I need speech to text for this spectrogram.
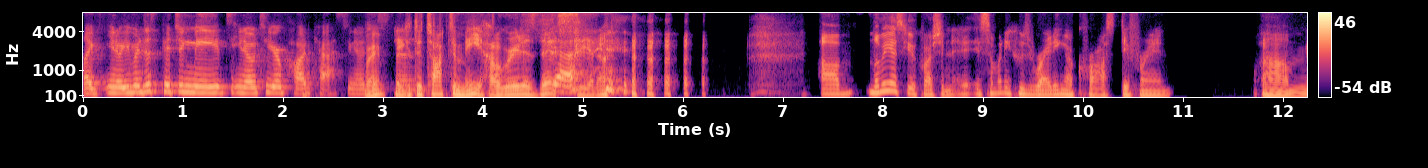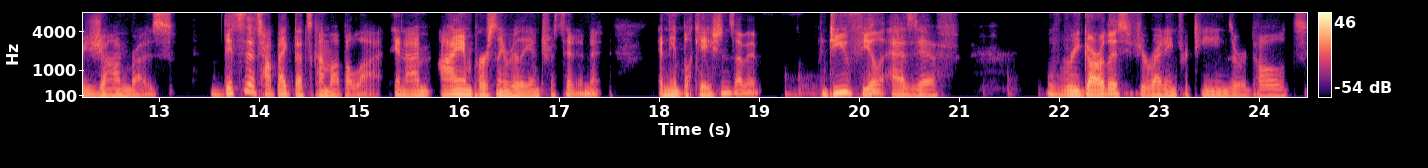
like you know, even just pitching me, to, you know, to your podcast, you know, Right. just You get to talk to me. How great is this? Yeah. You know? um, let me ask you a question. Is somebody who's writing across different um genres, this is a topic that's come up a lot. And I'm I am personally really interested in it and the implications of it. Do you feel as if, regardless if you're writing for teens or adults,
